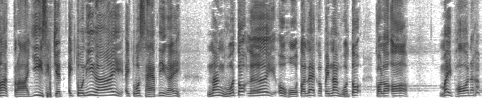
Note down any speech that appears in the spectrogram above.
มาตรา 27 ไอ้ตัวนี้ไง ไอ้ตัวแสบนี่ไง นั่งหัวโต๊ะเลย โอ้โห ตอนแรกก็ไปนั่งหัวโต๊ะกรอไม่พอนะครับ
